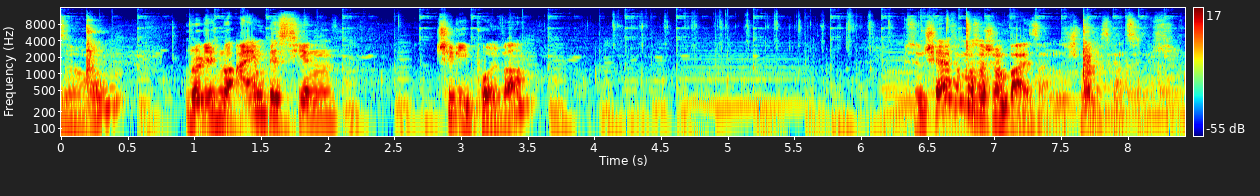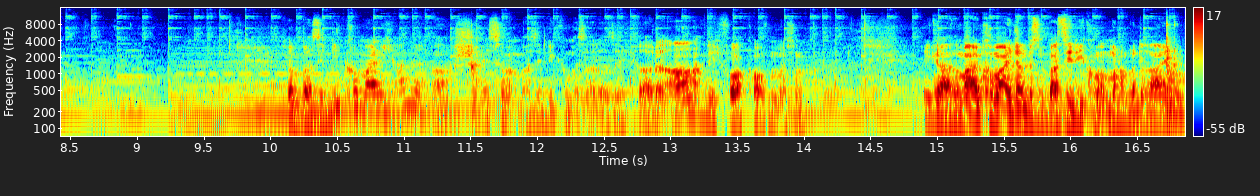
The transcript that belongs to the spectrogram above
So. Wirklich nur ein bisschen Chili-Pulver. Bisschen Schärfe muss ja schon bei sein, sonst schmeckt das Ganze nicht. So, Basilikum eigentlich alle? Ah, scheiße, mein Basilikum ist alle, sehe ich gerade. Ah, hätte ich vorkaufen müssen. Egal, normal kommt eigentlich ein bisschen Basilikum immer noch mit rein.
